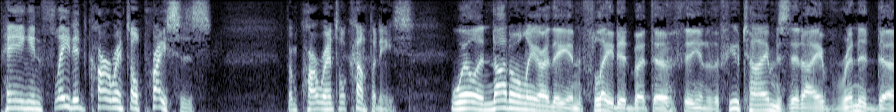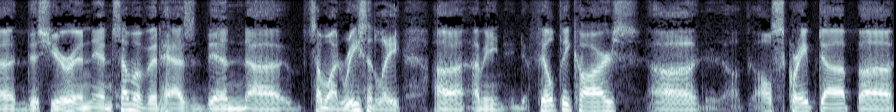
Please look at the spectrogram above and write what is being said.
paying inflated car rental prices from car rental companies. Well, and not only are they inflated, but the you know the few times that I've rented uh, this year, and, and some of it has been uh, somewhat recently. Uh, I mean, filthy cars, uh, all scraped up, uh,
